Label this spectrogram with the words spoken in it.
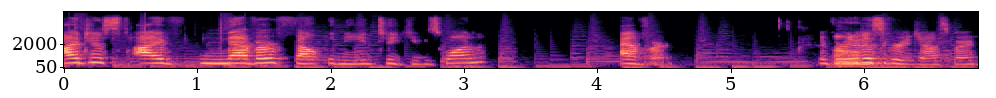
I just, I've never felt the need to use one ever. Agree Um, to disagree, Jasper.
